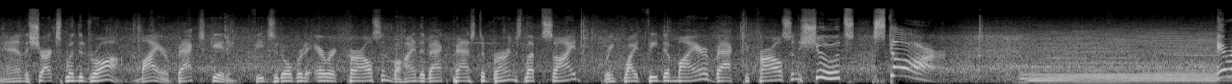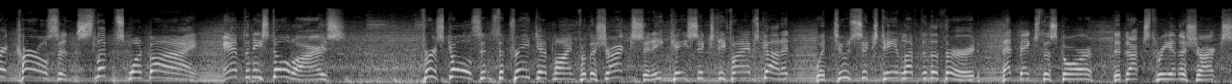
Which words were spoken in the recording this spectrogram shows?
And the Sharks win the draw. Meier back skating. Feeds it over to Erik Karlsson. Behind the back pass to Burns. Left side. Rink white feed to Meier, Back to Karlsson, Shoots. Score! Erik Karlsson slips one by Anthony Stolarz. First goal since the trade deadline for the Sharks, and EK65's got it with 2.16 left in the third. That makes the score the Ducks 3 and the Sharks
